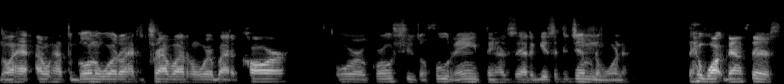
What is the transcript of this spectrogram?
no I, ha- I don't have to go nowhere I don't have to travel I don't worry about a car or groceries or food or anything I just had to get to the gym in the morning and walk downstairs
